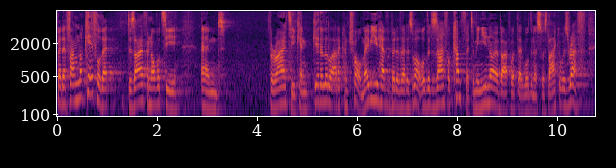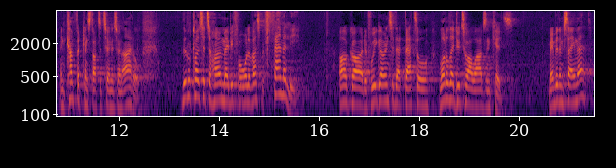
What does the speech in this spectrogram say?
But if I'm not careful, that desire for novelty and variety can get a little out of control. Maybe you have a bit of that as well, or the desire for comfort. I mean, you know about what that wilderness was like. It was rough, and comfort can start to turn into an idol. A little closer to home, maybe for all of us, but family. Oh God, if we go into that battle, what will they do to our wives and kids? Remember them saying that?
